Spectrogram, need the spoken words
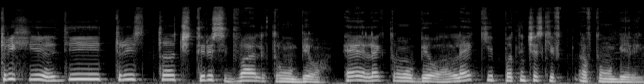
3342 електромобила. Е електромобила, леки пътнически автомобили.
